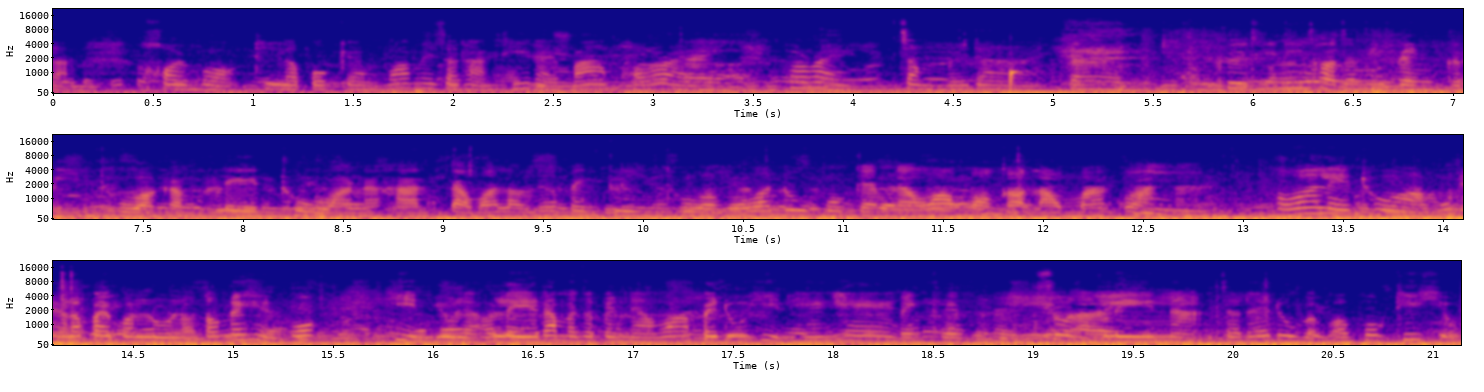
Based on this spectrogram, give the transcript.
จะคอยบอกทีละโปรแกรมว่ามีสถานที่ไหนบ้าง เพราะอะไร เพราะอะไรจำไม่ได้ ได้ คือที่นี่เขาจะมีเป็นกรีนทัวร์กับเลดทัวร์นะคะ แต่ว่าเราเลือกเป็นกรีนทัวร์เพราะว่าดูโปรแกรมแล้วว่าเหมาะกับเรามากกว่านะเพราะว่าเลนทัวร์พวกเนี้ยเราไปบอลลูนเราต้องได้เห็นพวกหินอยู่แล้วเลนอะมันจะเป็นแนวว่าไปดูหินแห้งเป็นเครปเพลๆส่วนกรีนอะจะได้ดูแบบว่าพวกที่เขียว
